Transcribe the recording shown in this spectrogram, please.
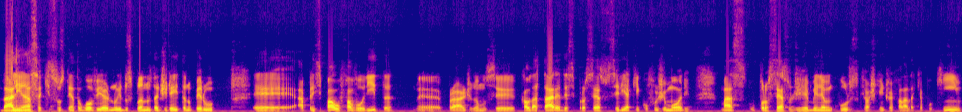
da aliança que sustenta o governo e dos planos da direita no Peru. É, a principal favorita é, para, digamos, ser caudatária desse processo seria a Keiko Fujimori, mas o processo de rebelião em curso, que eu acho que a gente vai falar daqui a pouquinho,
